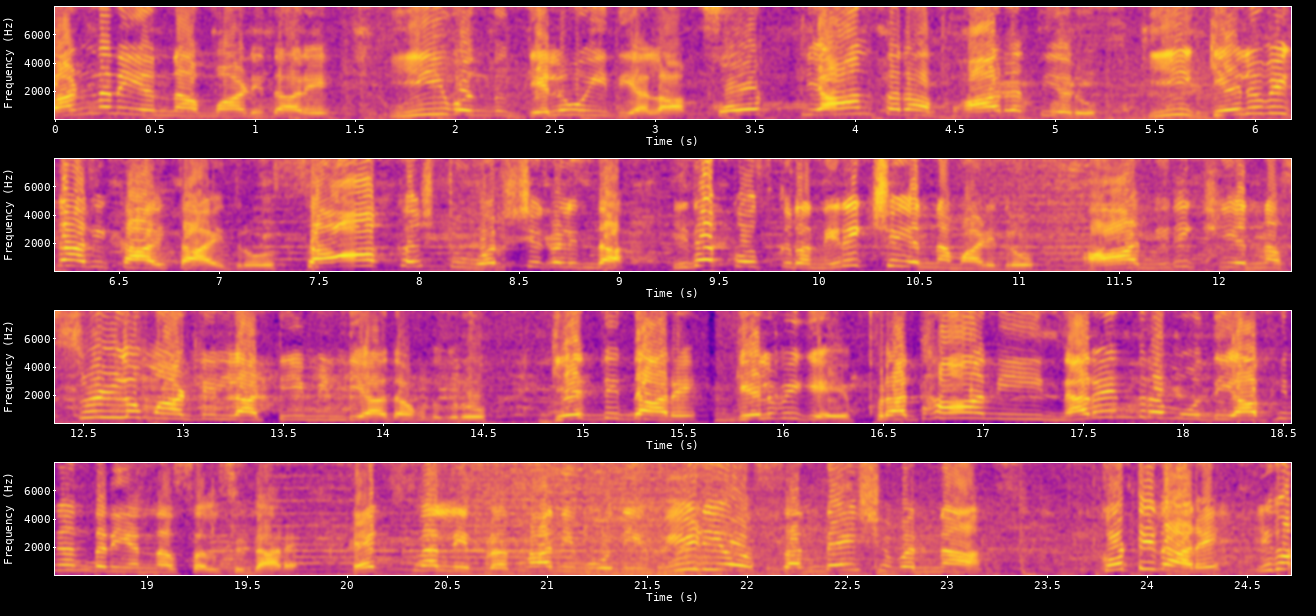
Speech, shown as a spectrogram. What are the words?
ಬಣ್ಣನೆಯನ್ನ ಮಾಡಿದ್ದಾರೆ. ಈ ಒಂದು ಗೆಲುವು ಇದೆಯಲ್ಲ, ಕೋಟ್ಯಾಂತರ ಭಾರತೀಯರು ಈ ಗೆಲುವಿಗಾಗಿ ಕಾಯ್ತಾ ಇದ್ರು. ಸಾಕಷ್ಟು ವರ್ಷಗಳಿಂದ ಇದಕ್ಕೋಸ್ಕರ ನಿರೀಕ್ಷೆಯನ್ನ ಮಾಡಿದ್ರು. ಆ ನಿರೀಕ್ಷೆಯನ್ನ ಸುಳ್ಳು ಮಾಡಲಿಲ್ಲ ಟೀಂ ಇಂಡಿಯಾದ ಹುಡುಗರು. ಗೆದ್ದಿದ್ದಾರೆ. ಗೆಲುವಿಗೆ ಪ್ರಧಾನಿ ನರೇಂದ್ರ ಮೋದಿ ಅಭಿನಂದನೆಯನ್ನ ಸಲ್ಲಿಸಿದ್ದಾರೆ. ಎಕ್ಸ್ನಲ್ಲಿ ಪ್ರಧಾನಿ ಮೋದಿ ವಿಡಿಯೋ ಸಂದೇಶವನ್ನ ಕೊಟ್ಟಿದ್ದಾರೆ. ಇದು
